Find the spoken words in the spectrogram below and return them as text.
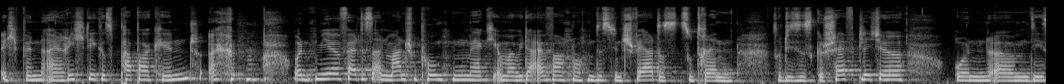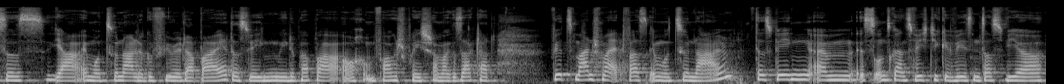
ich bin ein richtiges Papakind und mir fällt es an manchen Punkten, merke ich immer wieder einfach noch ein bisschen schwer, das zu trennen. So dieses Geschäftliche und ähm, dieses ja emotionale Gefühl dabei. Deswegen, wie der Papa auch im Vorgespräch schon mal gesagt hat, wird es manchmal etwas emotional. Deswegen ähm, ist uns ganz wichtig gewesen, dass wir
